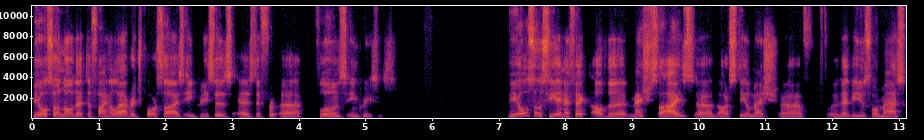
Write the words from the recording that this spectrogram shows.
We also know that the final average pore size increases as the uh, fluence increases. We also see an effect of the mesh size, uh, our steel mesh uh, that we use for mask.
